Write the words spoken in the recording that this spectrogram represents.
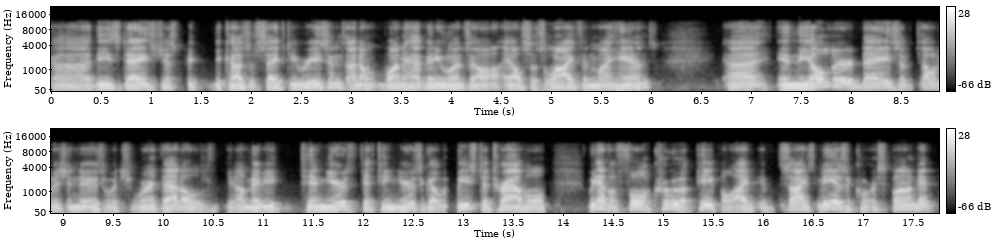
uh, these days just be- because of safety reasons. I don't want to have anyone else's life in my hands. Uh, in the older days of television news, which weren't that old, you know, maybe 10 years, 15 years ago, we used to travel. We'd have a full crew of people. I, besides me as a correspondent,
